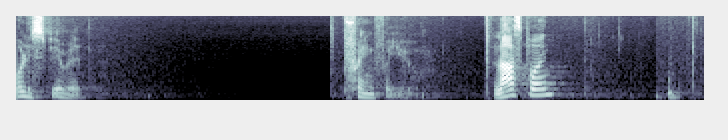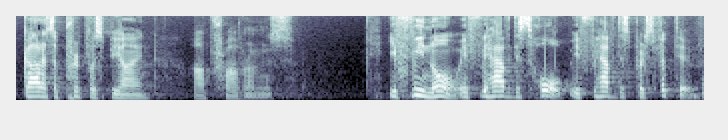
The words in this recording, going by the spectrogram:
Holy Spirit praying for you. Last point God has a purpose behind our problems. If we know, if we have this hope, if we have this perspective,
